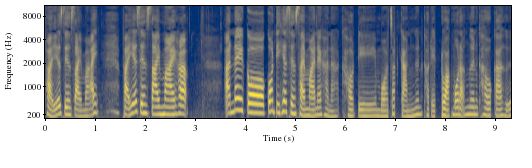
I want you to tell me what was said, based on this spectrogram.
ผายเฮเซนสายไม้ผายเฮเซนสายไม้ค่ะ อันนี้ก็ก้นที่เฮเส้นสายไม้เนี่ยค่ะนะเขาเดมอจัดการเงินเขาเดตวักหมดเงินเขากาเหือ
